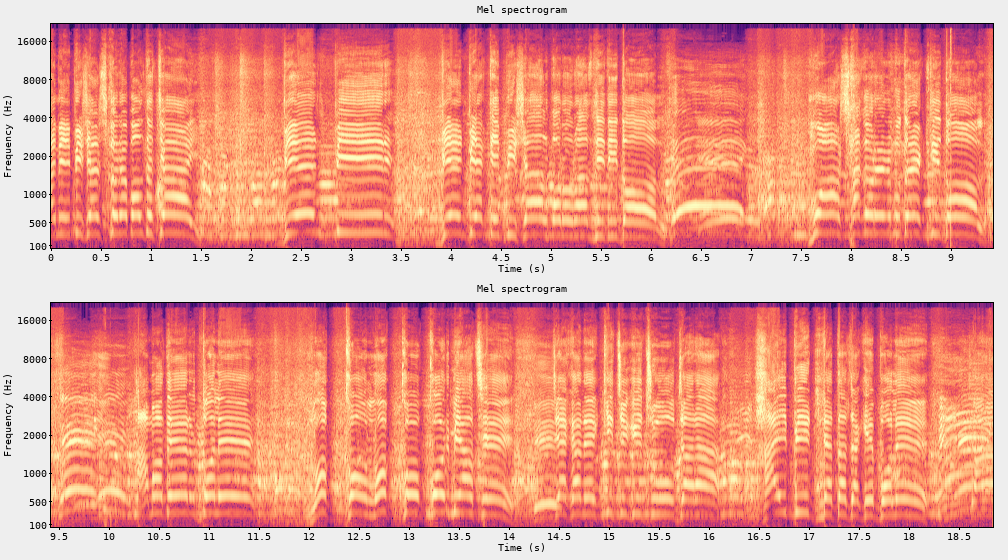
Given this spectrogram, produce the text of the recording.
আমি বিশেষ করে বলতে চাই বিএনপির বিএনপি একটি বিশাল বড় রাজনীতি দল। মহাসাগরের মতো একটি দল। আমাদের দলে লক্ষ লক্ষ কর্মী আছে যেখানে কিছু কিছু যারা হাইব্রিড নেতা যাকে বলে যারা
